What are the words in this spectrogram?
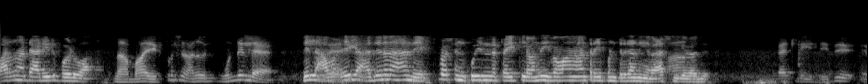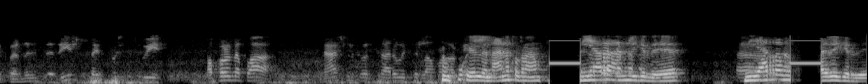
பரதநாட்டியம் ஆடிட்டு போயிடுவா. எக்ஸ்பிரஷன் அது ஒண்ணு இல்ல இல்ல இல்ல அது என்னன்னா அந்த எக்ஸ்பிரஷன் குயின் டைட்டில் வந்து இவ வாங்கலாம் ட்ரை பண்ணிட்டு இருக்கா நீங்க ராஷ்மிகா எக்ஸாக்ட்லி இது இது இப்ப இந்த ரீல்ஸ் குயின் அப்புறம் என்னப்பா? நேஷனல் கிரஸ்ட் அறிவிச்சிடலாமா? இல்ல நான் என்ன சொல்றேன்? நீ யாரா அறிவிக்கிறது? நீ யாரா அறிவிக்கிறது?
